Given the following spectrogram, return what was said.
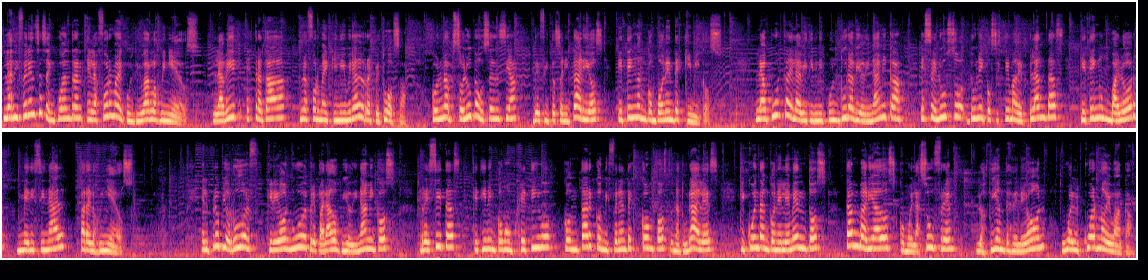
Las diferencias se encuentran en la forma de cultivar los viñedos. La vid es tratada de una forma equilibrada y respetuosa, con una absoluta ausencia de fitosanitarios que tengan componentes químicos. La apuesta de la vitivinicultura biodinámica es el uso de un ecosistema de plantas que tenga un valor medicinal para los viñedos. El propio Rudolf creó nueve preparados biodinámicos, recetas que tienen como objetivo contar con diferentes compost naturales que cuentan con elementos tan variados como el azufre, los dientes de león o el cuerno de vaca.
